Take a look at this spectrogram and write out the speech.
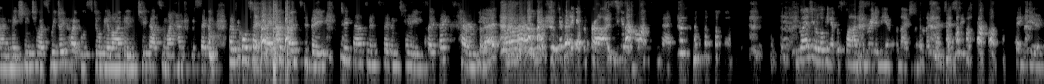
um, mentioning to us. We do hope we'll still be alive in 2107, but of course that date's supposed to be 2017. So thanks, Karen, for yeah. that. All right, we have to get the prize. You get a prize for that. I'm glad you were looking at the slides and reading the information, so that's fantastic. Thank you.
